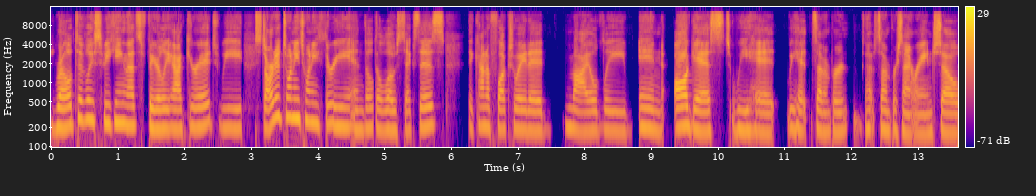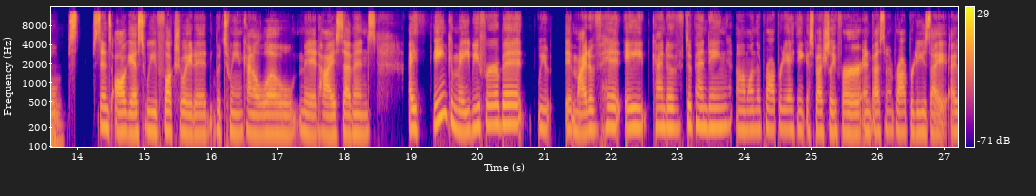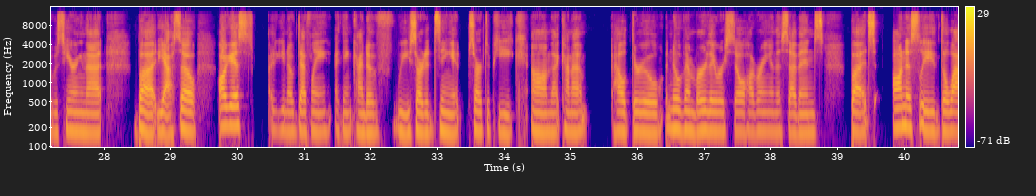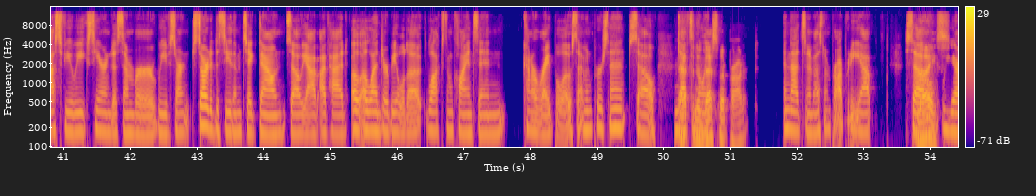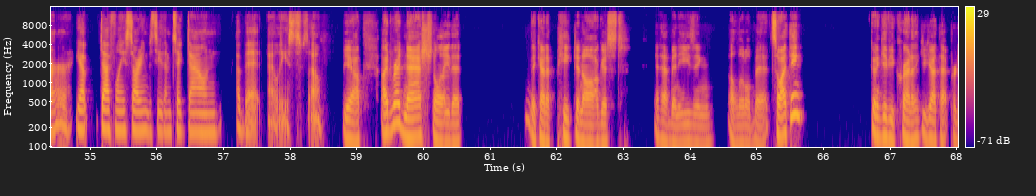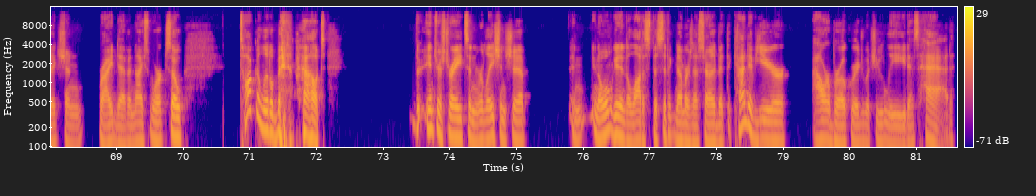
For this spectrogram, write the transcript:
relatively speaking, that's fairly accurate. We started 2023 in the, the low sixes. They kind of fluctuated mildly in August. We hit we hit seven per seven percent range. So mm. since August, we've fluctuated between kind of low, mid, high sevens. I think maybe for a bit we it might have hit eight, kind of depending um, on the property. I think, especially for investment properties, I, I was hearing that. But yeah, so August, uh, you know, definitely, I think kind of we started seeing it start to peak. Um, that kind of held through November. They were still hovering in the sevens. But honestly, the last few weeks here in December, we've start, started to see them tick down. So yeah, I've, had a, a lender be able to lock some clients in kind of right below 7%. So that's an investment product. And that's an investment property. Yep. So nice. we are, yep, definitely starting to see them tick down a bit at least. So, yeah, I'd read nationally that they kind of peaked in August and have been easing a little bit. So I think, going to give you credit. I think you got that prediction right, Devon. Nice work. So, talk a little bit about the interest rates and relationship and you know, we won't get into a lot of specific numbers necessarily, but the kind of year our brokerage, which you lead, has had,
